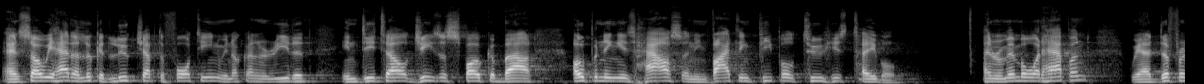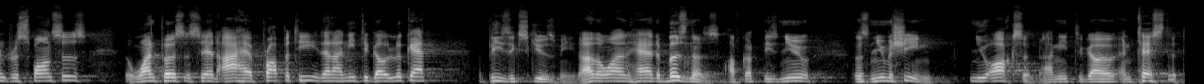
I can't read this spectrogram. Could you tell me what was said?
And so we had a look at Luke chapter 14. We're not going to read it in detail. Jesus spoke about opening his house and inviting people to his table. And remember what happened? We had different responses. The one person said, I have property that I need to go look at. Please excuse me. The other one had a business. I've got these new, this new machine, new oxen. I need to go and test it.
